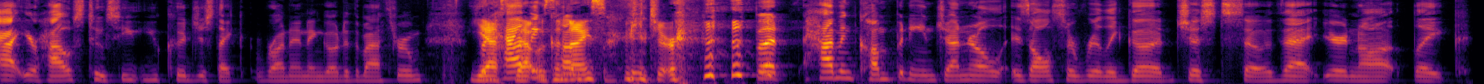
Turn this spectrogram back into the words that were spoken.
at your house too, so you, you could just like run in and go to the bathroom. But yes, that was a nice feature. but having company in general is also really good just so that you're not like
